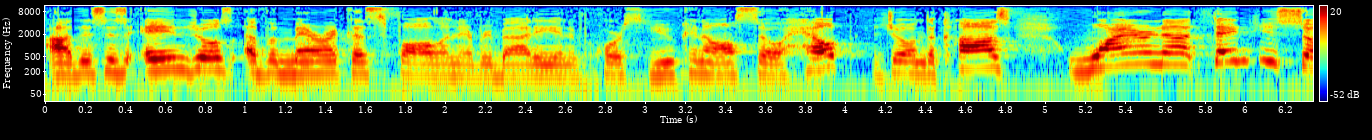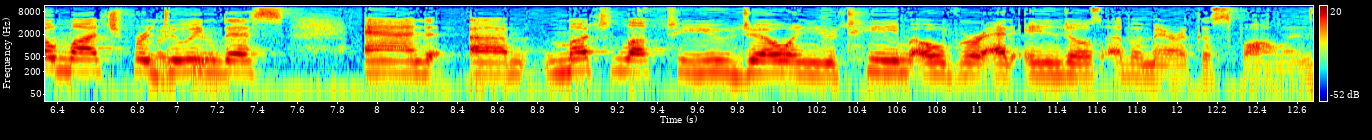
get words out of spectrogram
Uh, this is Angels of America's Fallen, everybody. And of course, you can also help join the cause. WireNut, thank you so much for thank doing you. this. And um, much luck to you, Joe, and your team over at Angels of America's Fallen.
